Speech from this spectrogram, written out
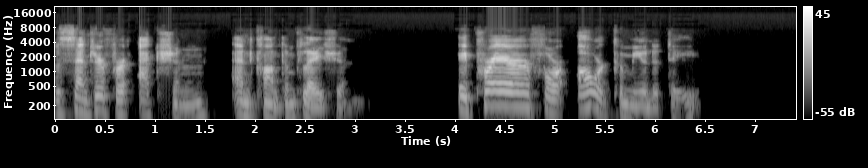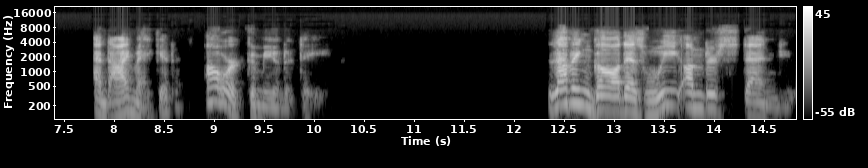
the Center for Action and Contemplation, a prayer for our community, and I make it our community loving God as we understand you.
